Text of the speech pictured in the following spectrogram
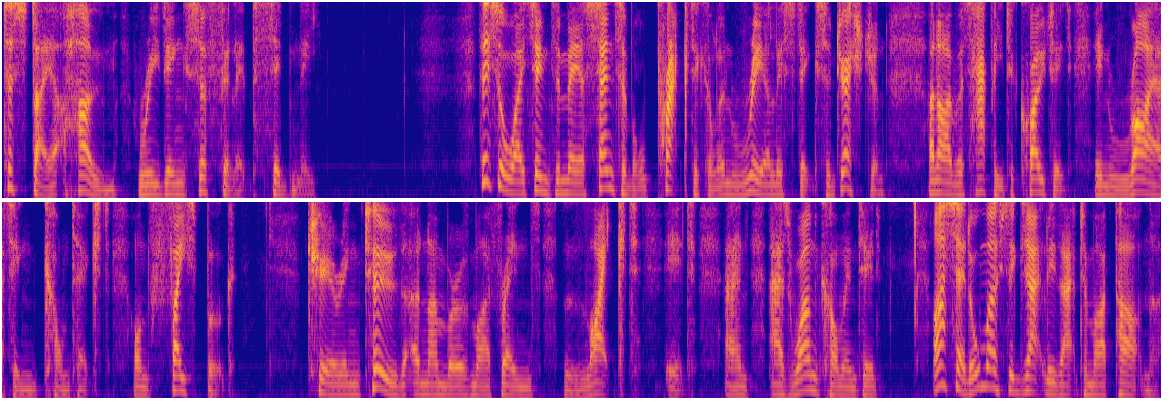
to stay at home reading Sir Philip Sidney. This always seemed to me a sensible, practical, and realistic suggestion, and I was happy to quote it in rioting context on Facebook cheering too that a number of my friends liked it. And as one commented, I said almost exactly that to my partner.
